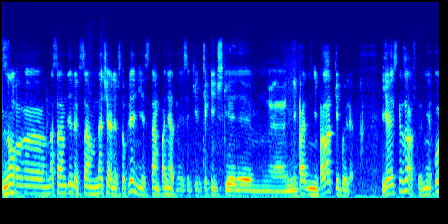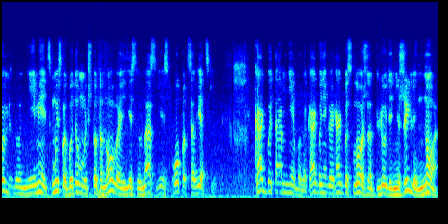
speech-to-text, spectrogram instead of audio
Но э, на самом деле в самом начале вступления, если там, понятно, если какие-то технические э, неполадки были, я и сказал, что ни, ну, не имеет смысла выдумывать что-то новое, если у нас есть опыт советский. Как бы там ни было, как бы, ни, как бы сложно люди не жили, но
